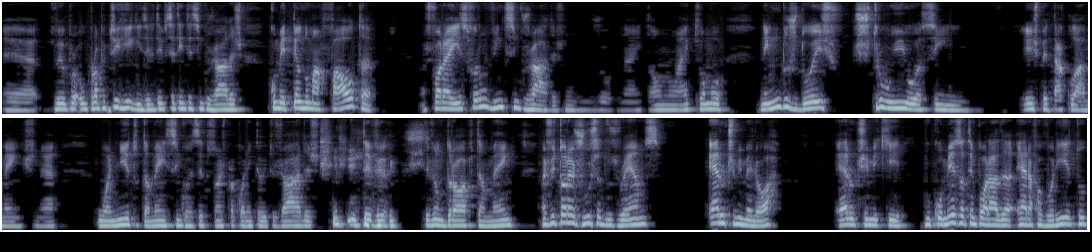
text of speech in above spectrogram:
É, o próprio T. Higgins, ele teve 75 jardas cometendo uma falta, mas fora isso foram 25 jardas no jogo, né? Então não é que como nenhum dos dois destruiu assim espetacularmente, né? O Anito também, 5 recepções para 48 jardas. teve, teve um drop também. Mas vitória justa dos Rams. Era o time melhor. Era o time que no começo da temporada era favorito.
